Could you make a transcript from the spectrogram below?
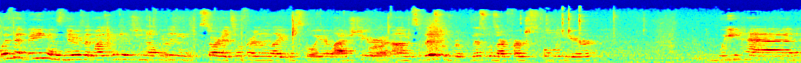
with it being as new as it was, because, you know, we didn't start it till fairly late in the school year last year. Um, so this was, this was our first full year. We had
